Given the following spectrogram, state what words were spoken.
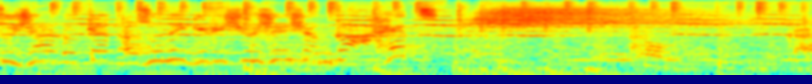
तुझ्या डोक्यात अजूनही गिरीशविषयी शंका आहेच? हो. काय?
